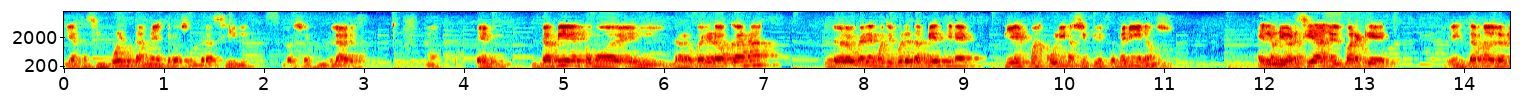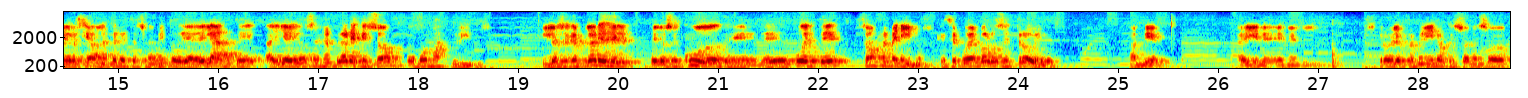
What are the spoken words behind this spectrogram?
y hasta 50 metros en Brasil los ejemplares. ¿eh? También, como el- la araucaria araucana, la araucaria multifolia también tiene pies masculinos y pies femeninos. En la universidad, en el parque interno de la universidad, donde está el estacionamiento de adelante, ahí hay dos ejemplares que son los dos masculinos. Y los ejemplares del- de los escudos de- del puente son femeninos, que se pueden ver los estróbilos también. Ahí en, en el estróbilos femeninos, que son eso,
